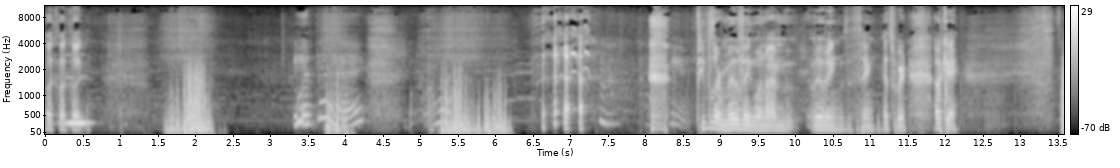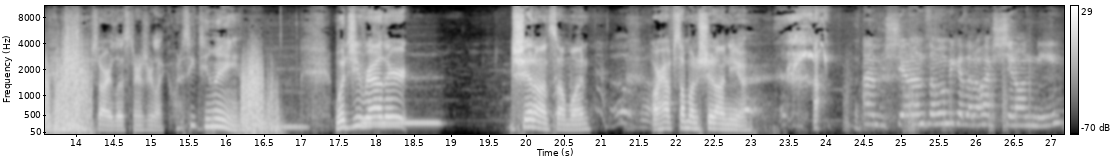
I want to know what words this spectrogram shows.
look, look, look. What the heck? People are moving when I'm moving the thing. That's weird. Okay. Sorry, listeners. You're like, what is he doing? Would you rather shit on someone or have someone shit on you? I'm um, shit on someone because I don't have shit on me.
